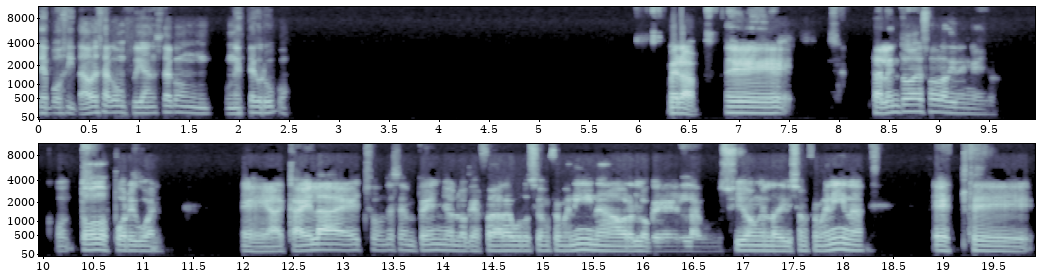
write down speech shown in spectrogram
depositado esa confianza con, con este grupo? Mira, eh, talento de sobra tienen ellos, con todos por igual. Eh, Kaela ha hecho un desempeño en lo que fue la revolución femenina, ahora en lo que es la evolución en la división femenina. Este,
